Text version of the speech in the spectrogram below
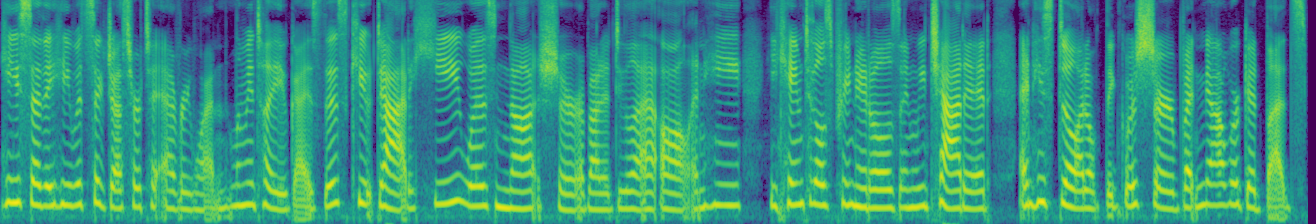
he said that he would suggest her to everyone. Let me tell you guys, this cute dad, he was not sure about a doula at all. And he he came to those prenatals and we chatted, and he still, I don't think, was sure, but now we're good buds.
